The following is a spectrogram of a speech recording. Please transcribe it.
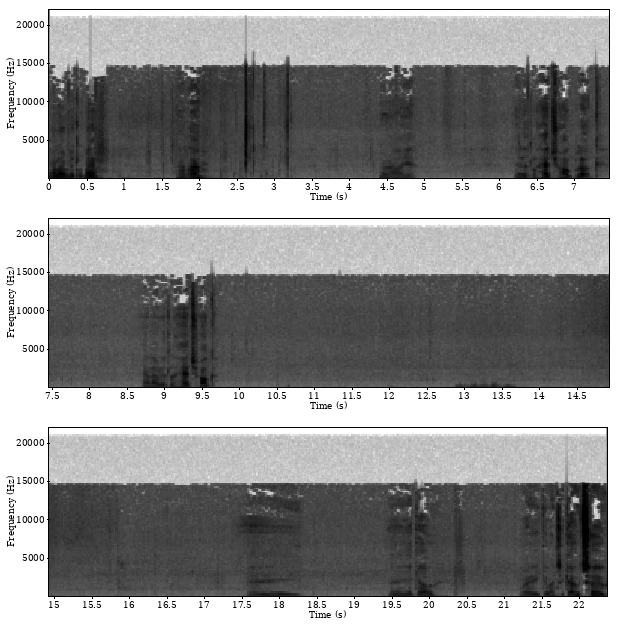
Hello, little man. Hello. Where are you? A little hedgehog, look. Hello, little hedgehog. Hey. There you go. Where are you going to go to?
